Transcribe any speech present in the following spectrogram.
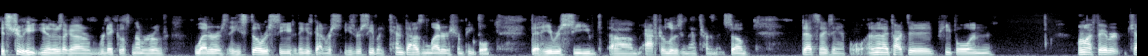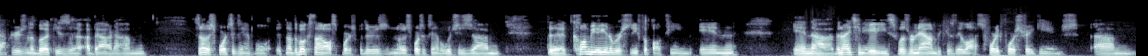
it's true. He you know there's like a ridiculous number of letters that he still received. I think he's gotten he's received like 10,000 letters from people that he received um, after losing that tournament. So that's an example. And then I talked to people and one of my favorite chapters in the book is uh, about um, it's another sports example. It's not the book's not all sports, but there's another sports example, which is um, the Columbia University football team in in uh, the 1980s was renowned because they lost 44 straight games um,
